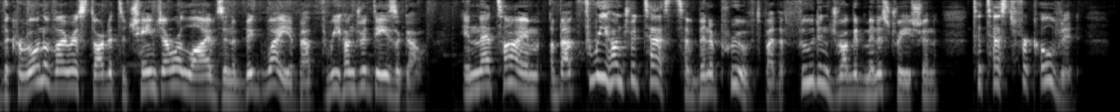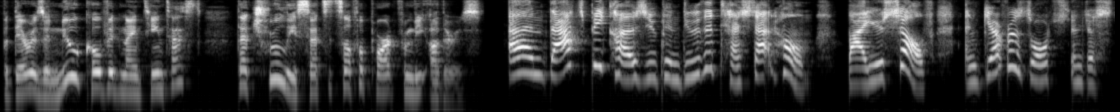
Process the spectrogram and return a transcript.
The coronavirus started to change our lives in a big way about 300 days ago. In that time, about 300 tests have been approved by the Food and Drug Administration to test for COVID, but there is a new COVID 19 test that truly sets itself apart from the others. And that's because you can do the test at home by yourself and get results in just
